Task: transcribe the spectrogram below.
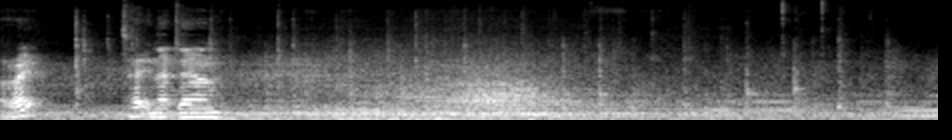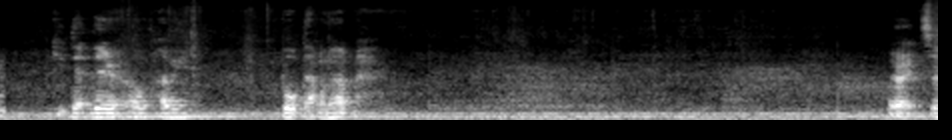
All right, tighten that down. Keep that there, I'll bolt that one up. All right, so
